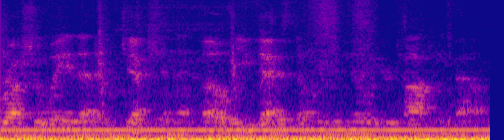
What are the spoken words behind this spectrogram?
brush away that objection that, oh, you guys don't even know what you're talking about.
